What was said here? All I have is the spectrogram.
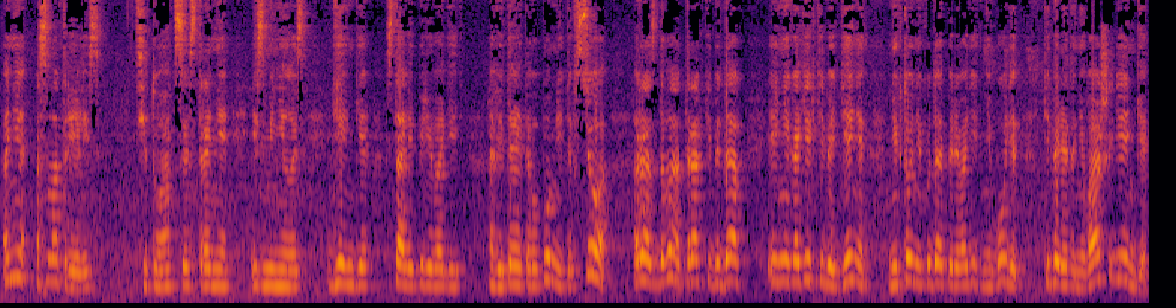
Они осмотрелись. Ситуация в стране изменилась, деньги стали переводить. А ведь до этого, помните, все, раз-два, трахки-бедах, и никаких тебе денег никто никуда переводить не будет. Теперь это не ваши деньги,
